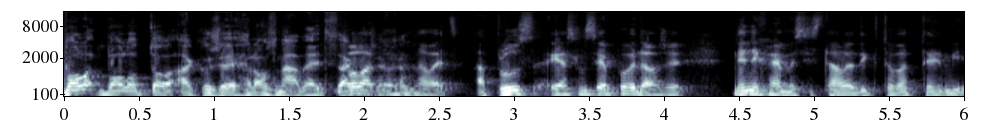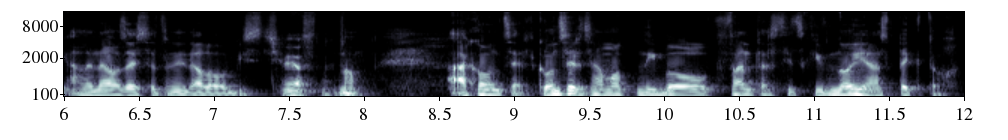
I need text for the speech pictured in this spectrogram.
Bolo, bolo to akože hrozná vec. Bola to hrozná vec. A plus, ja som si aj povedal, že nenechajme si stále diktovať témy, ale naozaj sa to nedalo obísť. Jasné. No. A koncert. Koncert samotný bol fantastický v mnohých aspektoch.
